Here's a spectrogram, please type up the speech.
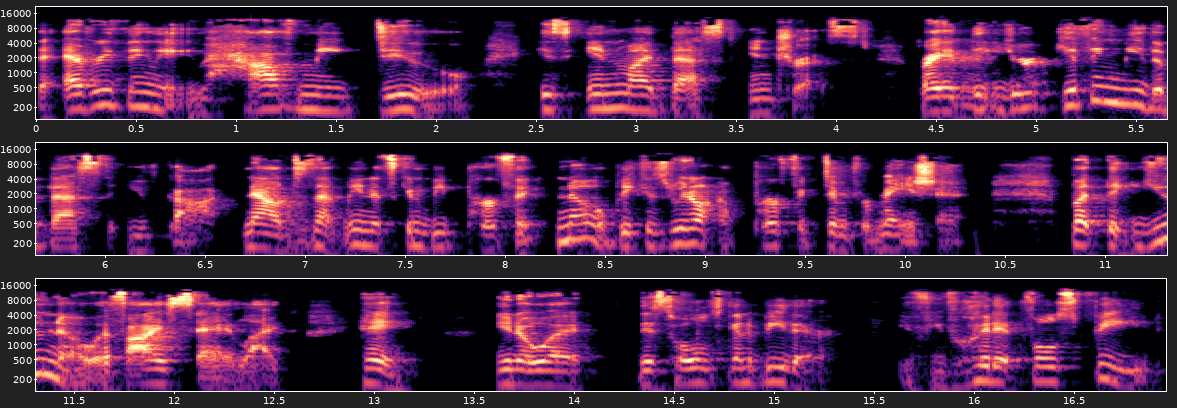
that everything that you have me do is in my best interest, right? That you're giving me the best that you've got. Now, does that mean it's going to be perfect? No, because we don't have perfect information. But that you know, if I say, like, hey, you know what, this hole's going to be there. If you've hit it full speed,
